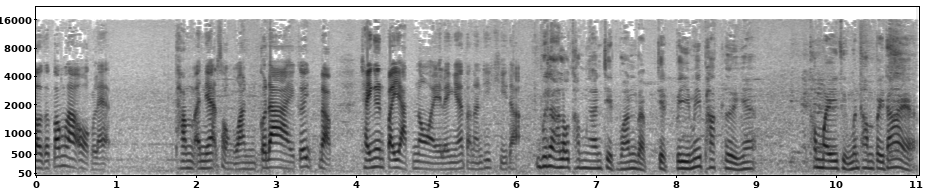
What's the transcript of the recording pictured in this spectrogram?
เราจะต้องลาออกแล้วทำอันเนี้ยสองวันก็ได้ก็แบบใช้เงินประหยัดหน่อยอะไรเงี้ยตอนนั้นที่คิดอะเวลาเราทำงาน 7 วันแบบ 7 ปีไม่พักเลยเงี้ยทำไมถึงมันทำไปได้อะ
